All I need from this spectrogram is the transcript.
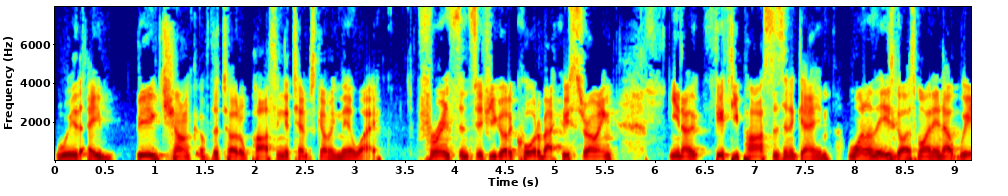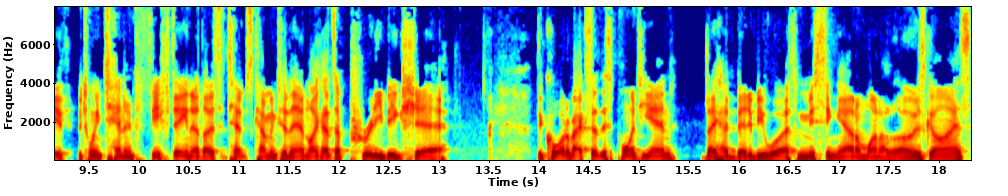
with a big chunk of the total passing attempts going their way. For instance, if you've got a quarterback who's throwing you know, 50 passes in a game, one of these guys might end up with between 10 and 15 of those attempts coming to them. Like, that's a pretty big share. The quarterbacks at this pointy end, they had better be worth missing out on one of those guys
